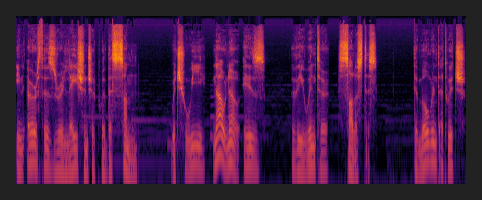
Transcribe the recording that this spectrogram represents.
in Earth's relationship with the sun, which we now know is the winter solstice, the moment at which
